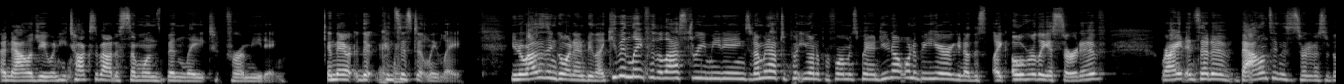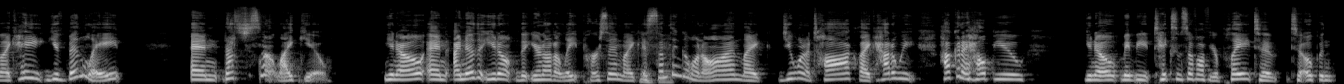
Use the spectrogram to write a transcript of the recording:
analogy when he talks about if someone's been late for a meeting and they're, they're mm-hmm. consistently late. You know, rather than going in and be like, "You've been late for the last three meetings, and I'm going to have to put you on a performance plan. Do you not want to be here?" You know, this like overly assertive, right? Instead of balancing this assertiveness, would be like, "Hey, you've been late, and that's just not like you." You know, and I know that you don't that you're not a late person. Like, mm-hmm. is something going on? Like, do you want to talk? Like, how do we? How can I help you? You know, maybe take some stuff off your plate to to open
